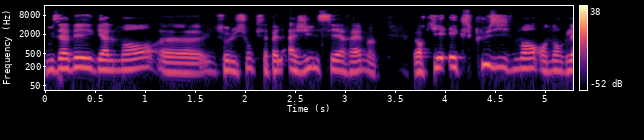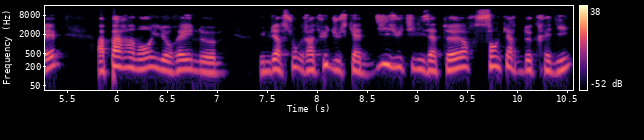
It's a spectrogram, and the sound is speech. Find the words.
Vous avez également, heu, une solution qui s'appelle Agile CRM, alors qui est exclusivement en anglais. Apparemment, il y aurait une, version gratuite jusqu'à 10 utilisateurs sans carte de crédit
